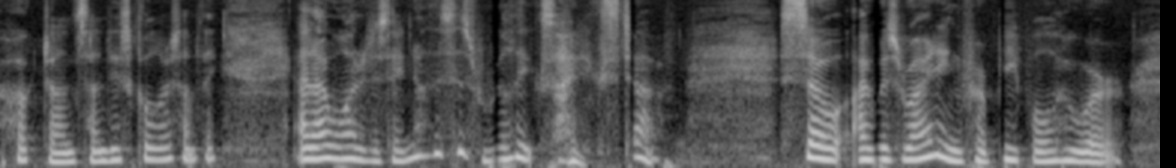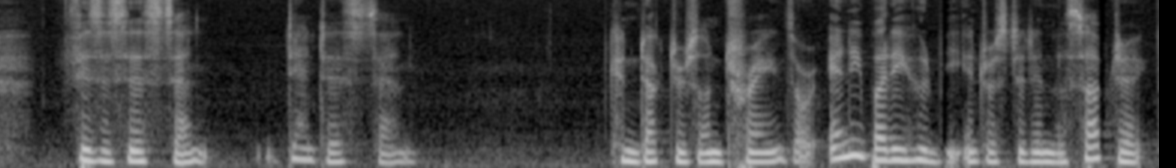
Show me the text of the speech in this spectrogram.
hooked on Sunday school or something. And I wanted to say, no, this is really exciting stuff. So I was writing for people who were physicists and dentists and conductors on trains or anybody who'd be interested in the subject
